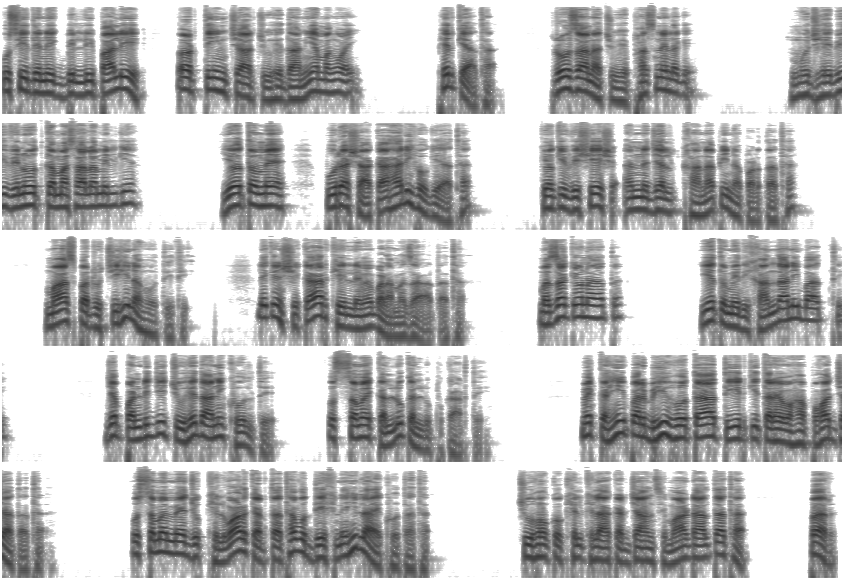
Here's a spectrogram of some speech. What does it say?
उसी दिन एक बिल्ली पाली और तीन चार चूहेदानियाँ मंगवाई। फिर क्या था? रोज़ाना चूहे फंसने लगे। मुझे भी विनोद का मसाला मिल गया। यो तो मैं पूरा शाकाहारी हो गया था। क्योंकि विशेष अन्न जल खाना पीना पड़ता था। मांस पर रुचि ही न होती थी, लेकिन शिकार खेलने में बड़ा मज़ा आता था। मज़ा क्यों ना आता? ये तो मेरी खानदानी बात थी। जब पंडित जी चूहेदानी खोलते, उस समय कल्लू कल्लू पुकारते। मैं कहीं पर भी होता, तीर की तरह वहाँ पहुँच जाता था। उस समय मैं जो खिलवाड़ करता था, वो देखने ही लायक होता था। चूहों को खिलखिलाकर जान से मार डालता था, पर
